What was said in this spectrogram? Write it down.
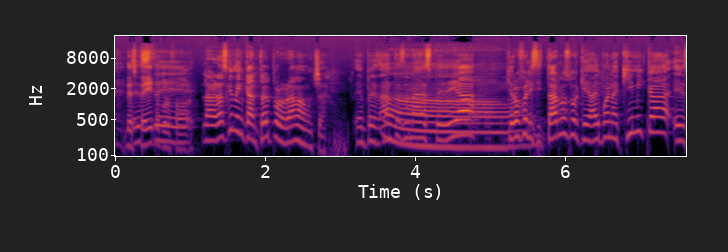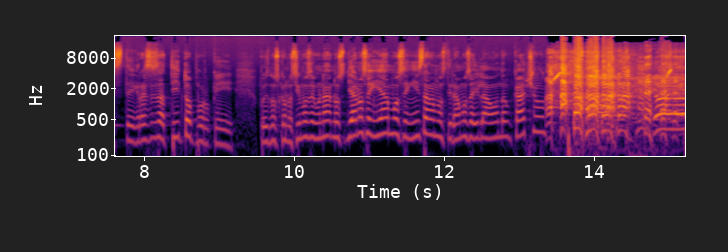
despedite, por Este, favor. La verdad es que me encantó el programa, mucha. Empe- antes de una despedida, Ah. quiero felicitarlos porque hay buena química. Este, gracias a Tito porque pues nos conocimos en una, nos, ya nos seguíamos en Instagram, nos tiramos ahí la onda un cacho. no, no,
